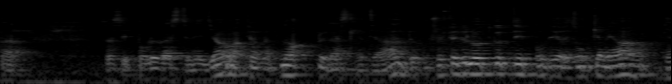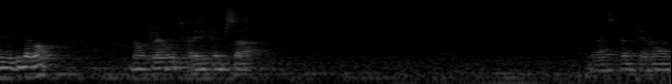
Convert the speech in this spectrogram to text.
Voilà. Ça, c'est pour le vaste médian. On va faire maintenant le vaste latéral. Donc, je fais de l'autre côté pour des raisons de caméra, hein, bien évidemment. Donc là, vous travaillez comme ça. Vaste latéral.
